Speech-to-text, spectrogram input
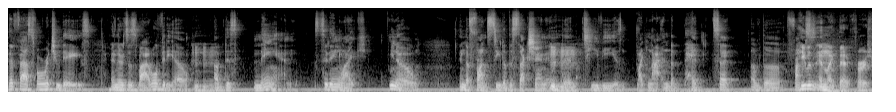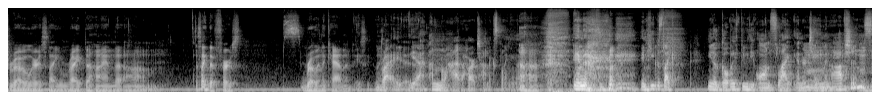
Then fast forward two days, and there's this viral video Mm-hmm. of this man sitting like, you know, in the front seat of the section, and the TV is like not in the headset of the front. Mm-hmm. He was seat. in like that first row where it's like right behind the um. It's like the first row in the cabin, basically. Right. Yeah. I don't know. I had a hard time explaining that. Uh-huh. And, and he was like, you know, going through the on-flight entertainment Mm-hmm. options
